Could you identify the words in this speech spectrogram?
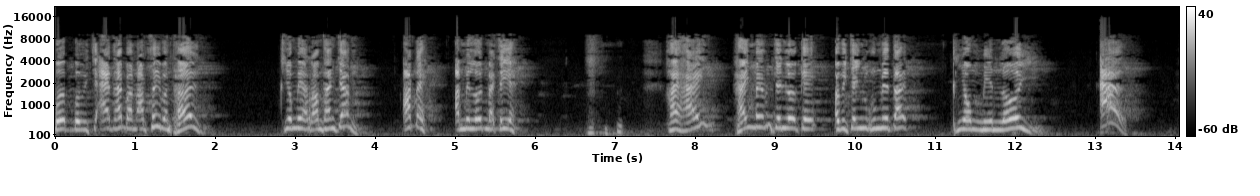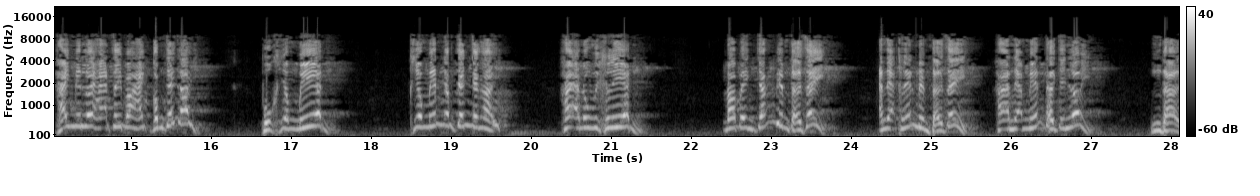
បើបើវាឆ្អែតហើយបានអត់ស៊ីបានត្រូវខ្ញុំមានអារម្មណ៍ថាអញ្ចឹងអត់ទេអត់មានលុយមិនស៊ីទេហើយហែងហែងមិនចេញលុយគេឲ្យវាចេញខ្លួនទៅខ្ញុំមានលុយអើហែងមានលុយហាត់ស៊ីបងហែងកុំចេញលុយព្រោះខ្ញុំមាន ខ្ញុំមានខ្ញុំចេញចឹងហើយហើយអនុវិក្លៀនដល់ពេលអញ្ចឹងវាមិនត្រូវស្អីអាអ្នកក្លៀនវាមិនត្រូវស្អីហើយអាអ្នកមានត្រូវចេញលុយមិនត្រូវ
